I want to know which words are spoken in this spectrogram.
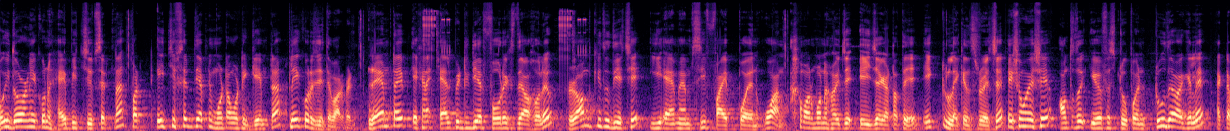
ওই ধরনের কোনো হেভি চিপসেট না বাট এই চিপসেট দিয়ে আপনি মোটামুটি গেমটা প্লে করে যেতে পারবেন। র্যাম টাইপ এখানে এলপিডিডিআর ফোর এক্স দেওয়া হলেও রম কিন্তু দিয়েছে ইএমএমসি ফাইভ পয়েন্ট ওয়ান আমার মনে হয় যে এই জায়গাটাতে একটু লেকেন্স রয়েছে। এই সময় এসে অন্তত ইউএফএস টু পয়েন্ট টু দেওয়া গেলে একটা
